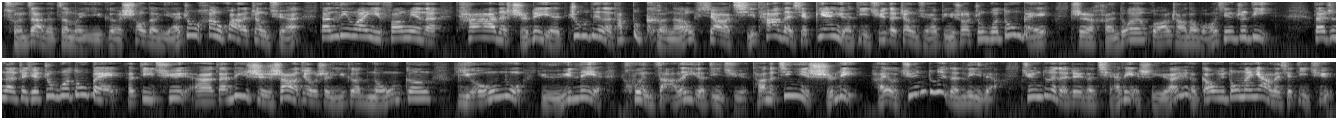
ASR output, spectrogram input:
存在的这么一个受到严重汉化的政权，但另外一方面呢，它的实力也注定了它不可能像其他的一些边缘地区的政权，比如说中国东北是很多王朝的王星之地，但是呢，这些中国东北的地区啊，在历史上就是一个农耕、游牧、渔猎混杂的一个地区，它的经济实力还有军队的力量、军队的这个潜力是远远高于东南亚那些地区。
